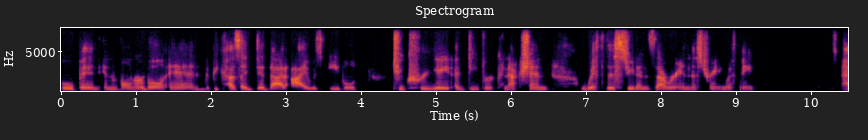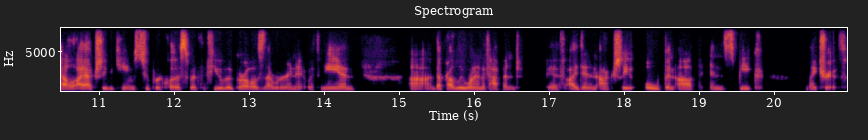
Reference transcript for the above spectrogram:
open and vulnerable. And because I did that, I was able to create a deeper connection with the students that were in this training with me. Hell, I actually became super close with a few of the girls that were in it with me. And uh, that probably wouldn't have happened if I didn't actually open up and speak my truth.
